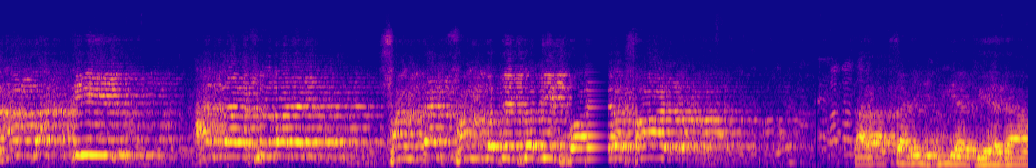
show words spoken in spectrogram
নাম্বার তিন সন্তান সন্ততির যদি বয়স হয়, তাড়াতাড়ি বিয়ে দিয়ে দাও।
